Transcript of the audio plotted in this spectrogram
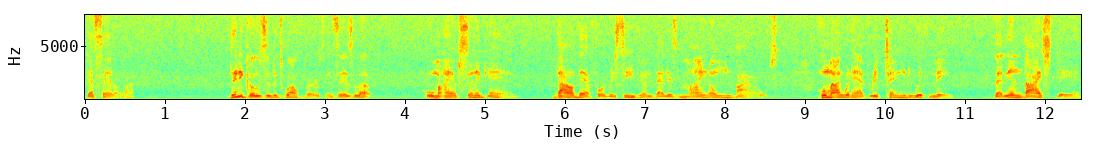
That's saying a lot. Then he goes to the 12th verse and says, Look, whom I have sent again, Thou therefore receive him that is mine own bowels, whom I would have retained with me, that in thy stead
